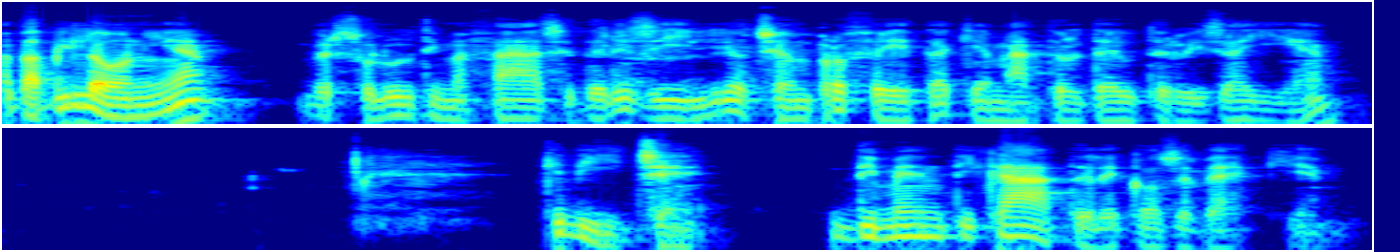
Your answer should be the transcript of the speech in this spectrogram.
A Babilonia, verso l'ultima fase dell'esilio, c'è un profeta chiamato il Deutero Isaia che dice dimenticate le cose vecchie,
